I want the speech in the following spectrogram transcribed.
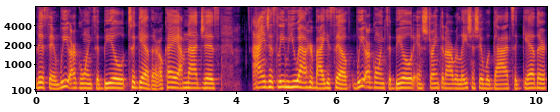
Listen, we are going to build together, okay? I'm not just I ain't just leaving you out here by yourself. We are going to build and strengthen our relationship with God together.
